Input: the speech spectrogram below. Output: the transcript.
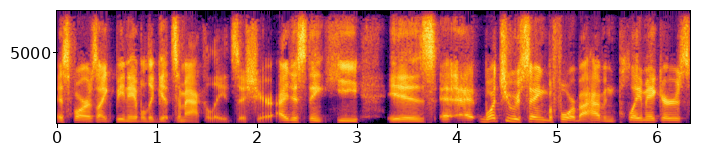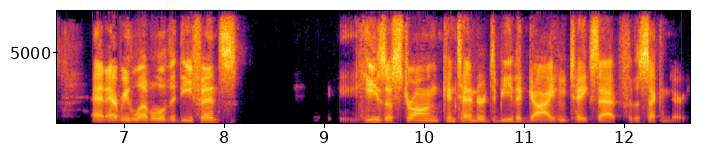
as far as like being able to get some accolades this year. I just think he is what you were saying before about having playmakers at every level of the defense. He's a strong contender to be the guy who takes that for the secondary.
